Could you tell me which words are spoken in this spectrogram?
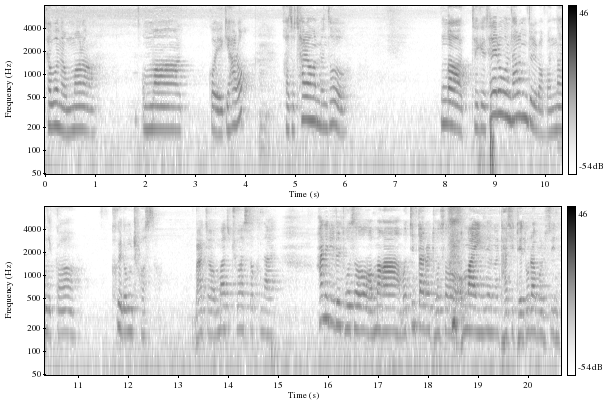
저번에 엄마랑 엄마 거 얘기하러 가서 촬영하면서 뭔가 되게 새로운 사람들을 막 만나니까 그게 너무 좋았어. 맞아, 엄마도 좋았어 그날. 하늘이를 둬서 엄마가 멋진 딸을 둬서 엄마의 인생을 다시 되돌아볼 수 있는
